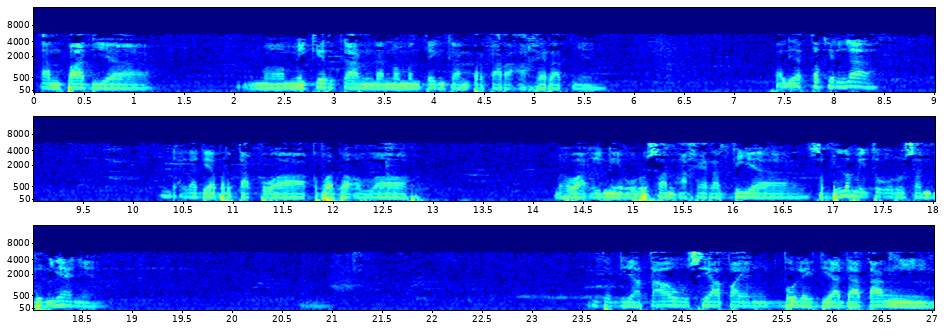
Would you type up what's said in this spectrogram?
Tanpa dia memikirkan dan mementingkan perkara akhiratnya. Falyattaqillah. Hendaklah dia bertakwa kepada Allah bahwa ini urusan akhirat dia sebelum itu urusan dunianya. Untuk dia tahu siapa yang boleh dia datangi,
